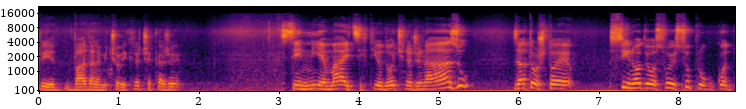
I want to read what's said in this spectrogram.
prije dva dana mi čovjek reče, kaže, sin nije majci htio doći na dženazu, zato što je sin odveo svoju suprugu kod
